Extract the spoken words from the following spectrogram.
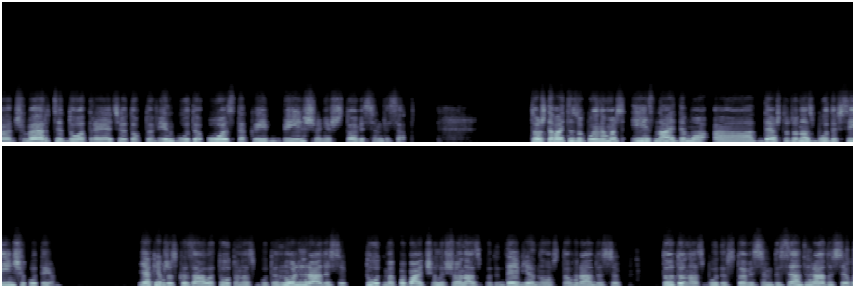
е, чверті до третьої, тобто він буде ось такий більше, ніж 180. Тож, давайте зупинимось і знайдемо, де ж тут у нас буде всі інші кути. Як я вже сказала, тут у нас буде 0 градусів, тут ми побачили, що у нас буде 90 градусів, тут у нас буде 180 градусів,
